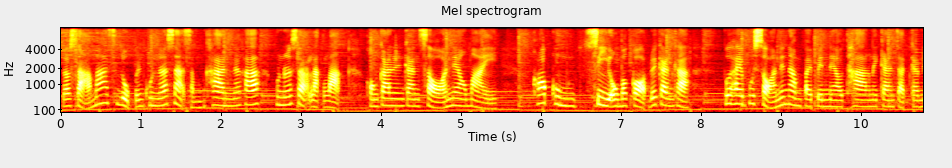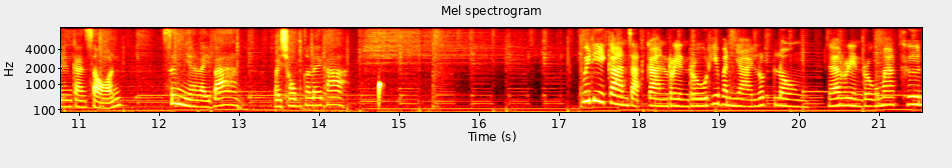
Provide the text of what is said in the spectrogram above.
เราสามารถสรุปเป็นคุณลักษณะสำคัญนะคะ คุณลักษณะหลักๆ ของการเรียนการสอนแนวใหม่ ครอบคลุม 4 องค์ประกอบด้วยกันค่ะ เพื่อให้ผู้สอนได้นำไปเป็นแนวทางในการจัดการเรียนการสอน ซึ่งมีอะไรบ้าง ไปชมกันเลยค่ะวิธีการจัดการเรียนรู้ที่บรรยายลดลง และเรียนรู้มากขึ้น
